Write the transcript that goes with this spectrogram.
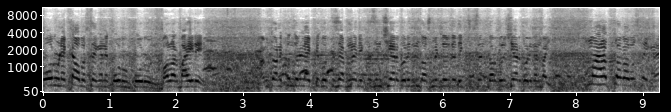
করুন একটা অবস্থা এখানে করুন করুন বলার বাইরে আমি তো অনেকক্ষণ ধরে লাইভটা করতেছি আপনারা দেখতেছেন শেয়ার করে দিন দশ মিনিট ধরে দেখতেছেন দরকার শেয়ার করে দেন ভাই। মারাত্মক অবস্থা এখানে।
